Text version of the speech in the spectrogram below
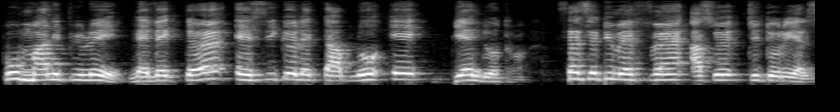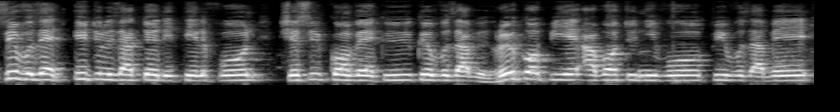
pour manipuler les vecteurs ainsi que les tableaux et bien d'autres. C'est ce qui met fin à ce tutoriel. Si vous êtes utilisateur de téléphone, je suis convaincu que vous avez recopié à votre niveau, puis vous avez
